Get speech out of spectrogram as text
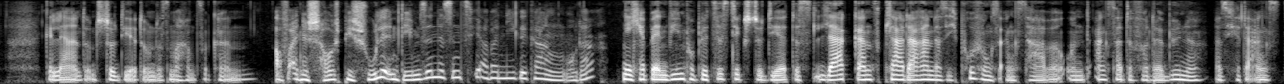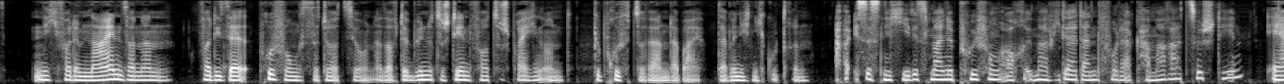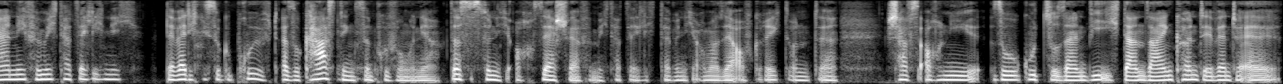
gelernt und studiert, um das machen zu können. Auf eine Schauspielschule in dem Sinne sind Sie aber nie gegangen, oder? Nee, ich habe ja in Wien Publizistik studiert. Das lag ganz klar daran, dass ich Prüfungsangst habe und Angst hatte vor der Bühne. Also ich hatte Angst nicht vor dem Nein, sondern vor dieser Prüfungssituation. Also auf der Bühne zu stehen, vorzusprechen und geprüft zu werden dabei. Da bin ich nicht gut drin. Aber ist es nicht jedes Mal eine Prüfung, auch immer wieder dann vor der Kamera zu stehen? Ja, nee, für mich tatsächlich nicht. Da werde ich nicht so geprüft. Also Castings sind Prüfungen, ja. Das ist, finde ich, auch sehr schwer für mich tatsächlich. Da bin ich auch immer sehr aufgeregt und äh, schaffe es auch nie so gut zu sein, wie ich dann sein könnte, eventuell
